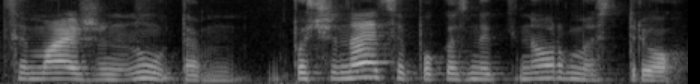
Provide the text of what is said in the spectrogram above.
Це майже ну там починається показник норми з трьох.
